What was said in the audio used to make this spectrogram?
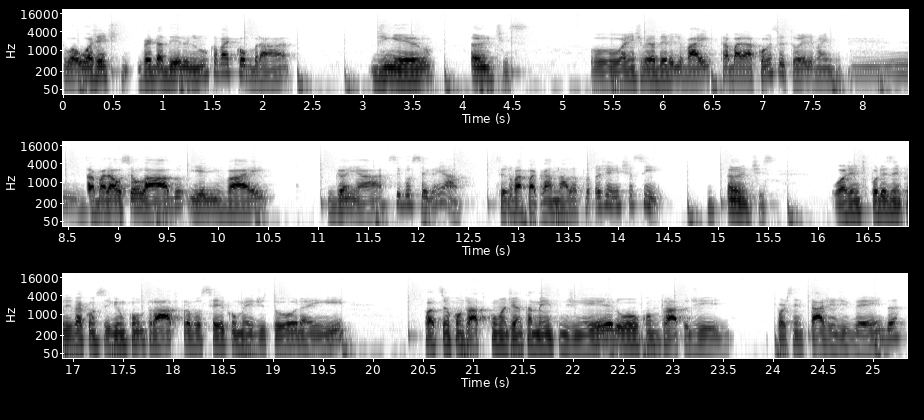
O, o agente verdadeiro ele nunca vai cobrar dinheiro antes. O agente verdadeiro ele vai trabalhar com o escritor, ele vai hum. trabalhar ao seu lado e ele vai ganhar se você ganhar. Você não vai pagar nada para a gente assim antes. O agente, por exemplo, ele vai conseguir um contrato para você como editor aí Pode ser um contrato com adiantamento em dinheiro ou um contrato de porcentagem de venda.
